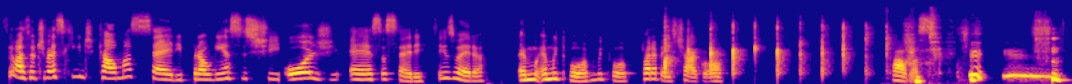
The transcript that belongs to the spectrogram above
Sei lá, se eu tivesse que indicar uma série pra alguém assistir hoje, é essa série. Sem zoeira. É, é muito boa, muito boa. Parabéns, Thiago. Ó. Palmas.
